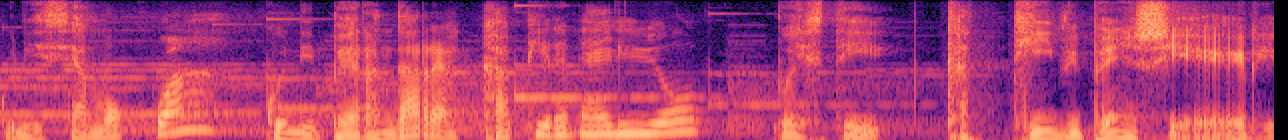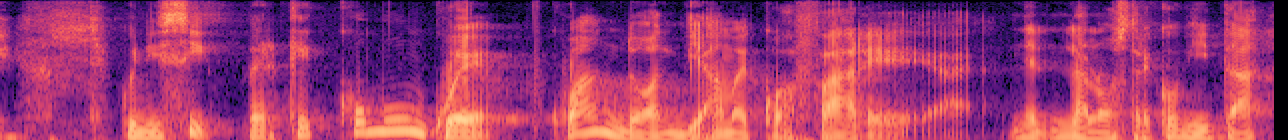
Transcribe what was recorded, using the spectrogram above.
Quindi siamo qua quindi per andare a capire meglio questi cattivi pensieri. Quindi sì, perché comunque quando andiamo ecco, a fare eh, la nostra ecovita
